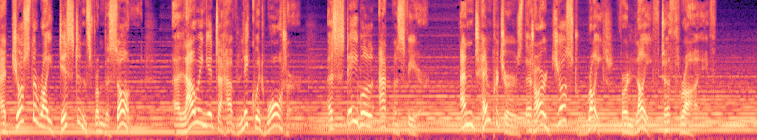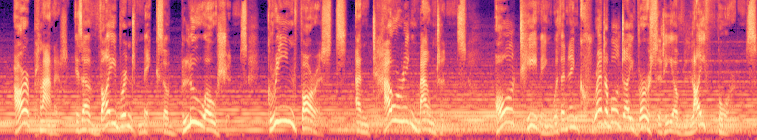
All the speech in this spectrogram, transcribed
at just the right distance from the Sun, allowing it to have liquid water, a stable atmosphere, and temperatures that are just right for life to thrive. Our planet is a vibrant mix of blue oceans, green forests, and towering mountains, all teeming with an incredible diversity of life forms.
